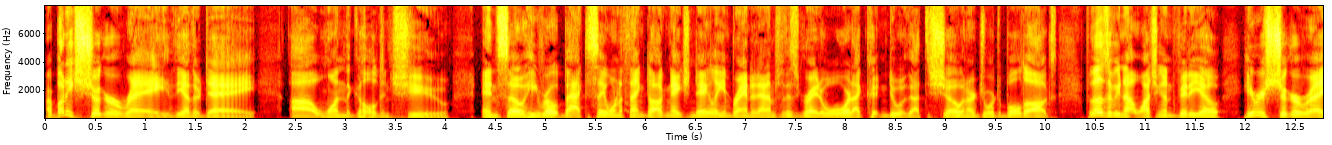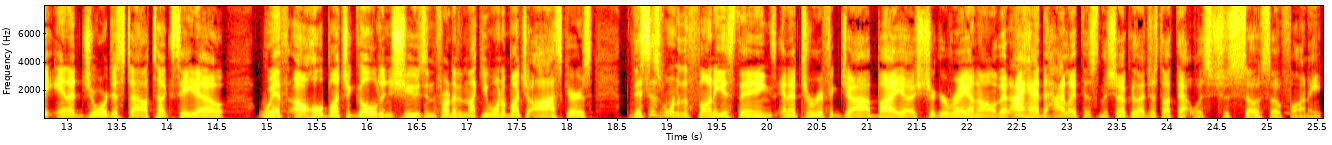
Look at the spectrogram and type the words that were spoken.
Our buddy Sugar Ray the other day uh, won the golden shoe. And so he wrote back to say, I want to thank Dog Nation Daily and Brandon Adams for this great award. I couldn't do it without the show and our Georgia Bulldogs. For those of you not watching on video, here is Sugar Ray in a Georgia style tuxedo with a whole bunch of golden shoes in front of him like he won a bunch of Oscars. This is one of the funniest things and a terrific job by uh, Sugar Ray on all of that. I had to highlight this in the show because I just thought that was just so, so funny.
